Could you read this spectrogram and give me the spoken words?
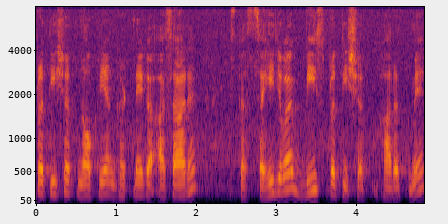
प्रतिशत नौकरियाँ घटने का आसार है? इसका सही जवाब 20 प्रतिशत। भारत में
